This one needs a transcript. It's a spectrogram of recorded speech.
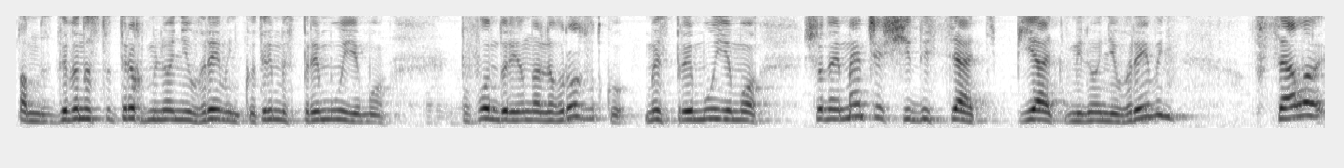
там, з 93 мільйонів гривень, котрі ми спрямуємо по фонду регіонального розвитку, ми спрямуємо щонайменше 65 мільйонів гривень в села,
